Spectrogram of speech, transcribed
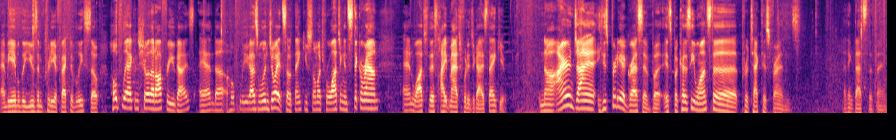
and be able to use him pretty effectively. So hopefully I can show that off for you guys. And uh, hopefully you guys will enjoy it. So thank you so much for watching and stick around and watch this hype match footage, guys. Thank you. No, Iron Giant, he's pretty aggressive, but it's because he wants to protect his friends. I think that's the thing.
